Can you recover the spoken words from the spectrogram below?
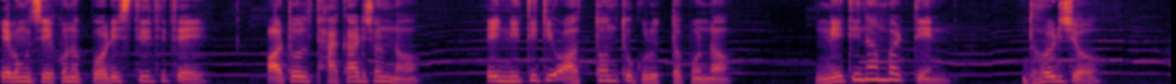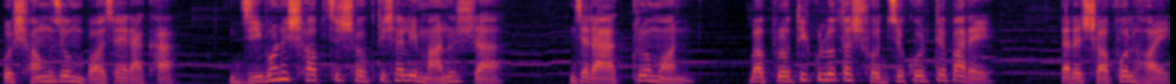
এবং যে কোনো পরিস্থিতিতে অটল থাকার জন্য এই নীতিটি অত্যন্ত গুরুত্বপূর্ণ। নীতি নাম্বার তিন, ধৈর্য ও সংযম বজায় রাখা। জীবনের সবচেয়ে শক্তিশালী মানুষরা যারা আক্রমণ বা প্রতিকূলতা সহ্য করতে পারে, তারা সফল হয়,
